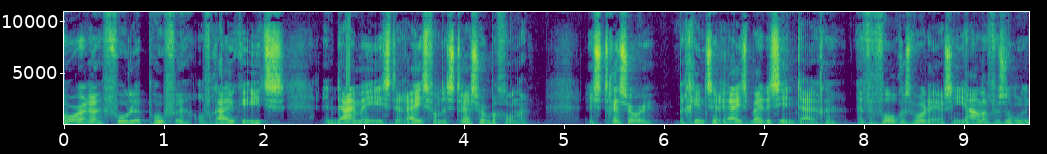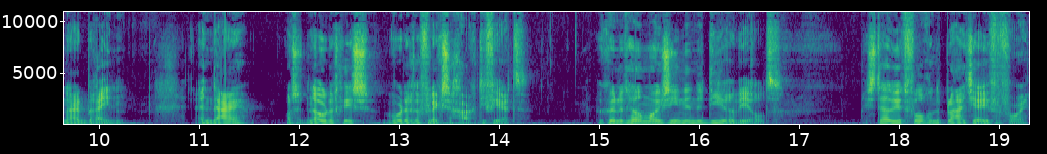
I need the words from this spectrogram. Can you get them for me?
horen, voelen, proeven of ruiken iets en daarmee is de reis van de stressor begonnen. Een stressor begint zijn reis bij de zintuigen en vervolgens worden er signalen verzonden naar het brein. En daar, als het nodig is, worden reflexen geactiveerd. We kunnen het heel mooi zien in de dierenwereld. Stel je het volgende plaatje even voor.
